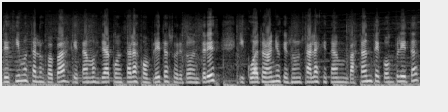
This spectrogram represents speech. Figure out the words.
decimos a los papás que estamos ya con salas completas, sobre todo en 3 y 4 años, que son salas que están bastante completas.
